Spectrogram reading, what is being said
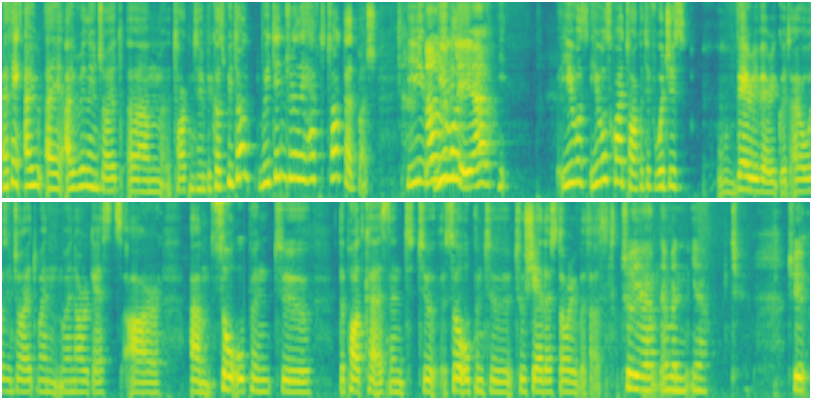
I think I, I, I really enjoyed um, talking to him because we don't we didn't really have to talk that much. He, Not he really, was, yeah. he was he was quite talkative, which is very very good. I always enjoy it when when our guests are um, so open to the podcast and to so open to to share their story with us. True, yeah. I mean, yeah, true, true.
